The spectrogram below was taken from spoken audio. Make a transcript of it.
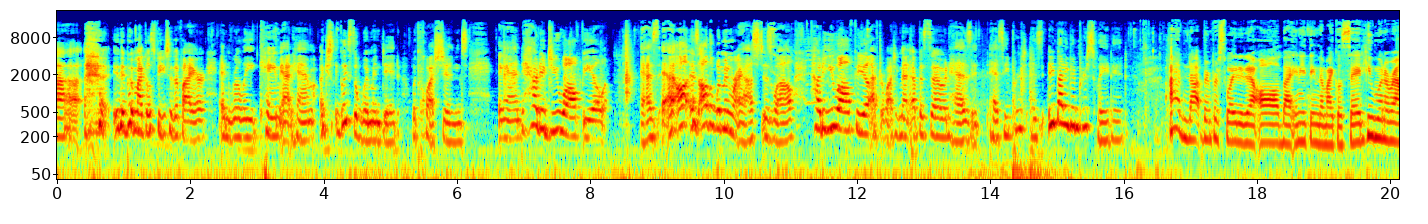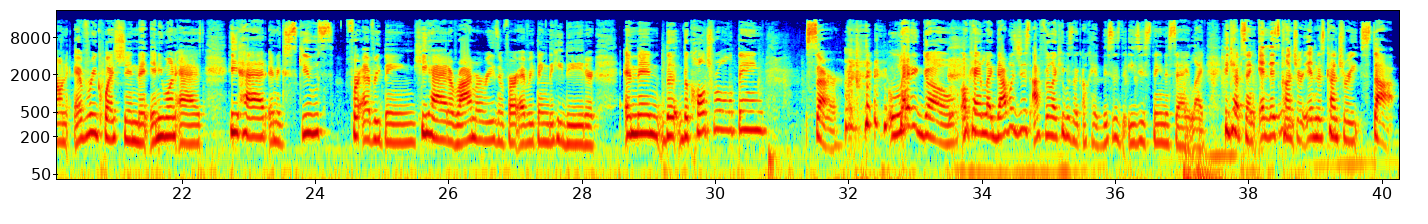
uh, they put Michael's feet to the fire and really came at him. At least the women did with questions. And how did you all feel? As as all the women were asked as well, how do you all feel after watching that episode? Has it has he has anybody been persuaded? I have not been persuaded at all by anything that Michael said. He went around every question that anyone asked. He had an excuse for everything. He had a rhyme or reason for everything that he did or and then the the cultural thing sir let it go. Okay like that was just i feel like he was like okay this is the easiest thing to say. Like he kept saying in this country in this country stop.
